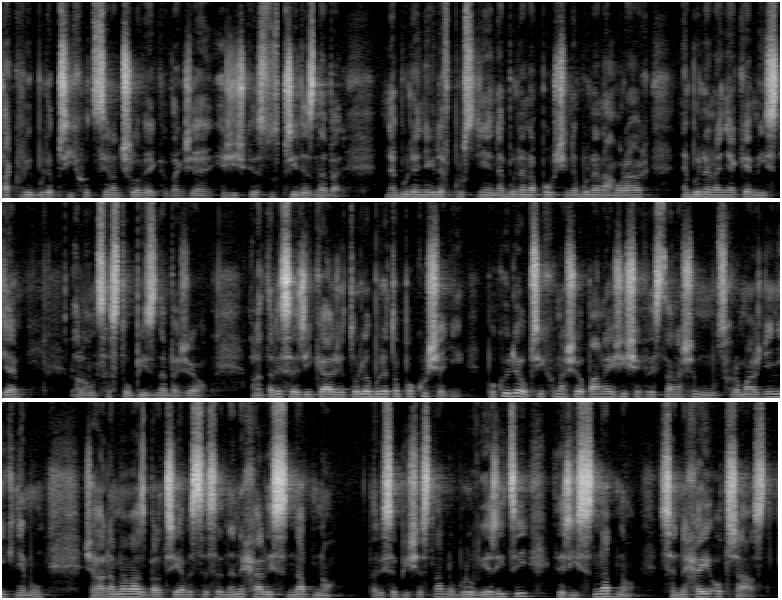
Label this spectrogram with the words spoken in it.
takový bude příchod syna člověka. Takže Ježíš Kristus přijde z nebe. Nebude někde v pustině, nebude na poušti, nebude na horách, nebude na nějakém místě, ale on se stoupí z nebe, že jo. Ale tady se říká, že tohle bude to pokušení. Pokud jde o příchod našeho Pána Ježíše Krista, našemu schromáždění k němu, žádáme vás, bratři, abyste se nenechali snadno, tady se píše snadno, budou věřící, kteří snadno se nechají otřást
